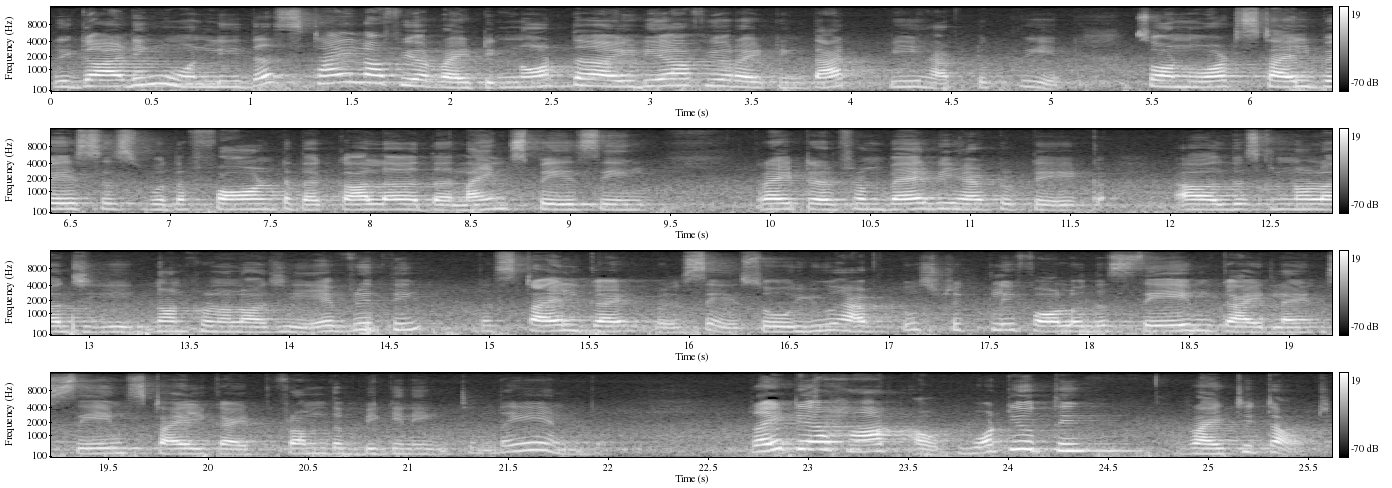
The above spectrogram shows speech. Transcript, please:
regarding only the style of your writing not the idea of your writing that we have to create. So on what style basis with the font the color the line spacing right uh, from where we have to take all this chronology non chronology everything the style guide will say. So you have to strictly follow the same guideline same style guide from the beginning till the end write your heart out. What you think write it out.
